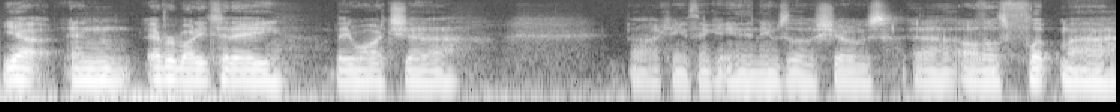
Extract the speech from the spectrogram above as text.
Yeah, and everybody today they watch. Uh, oh, I can't think of any of the names of those shows. Uh, all those flip my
